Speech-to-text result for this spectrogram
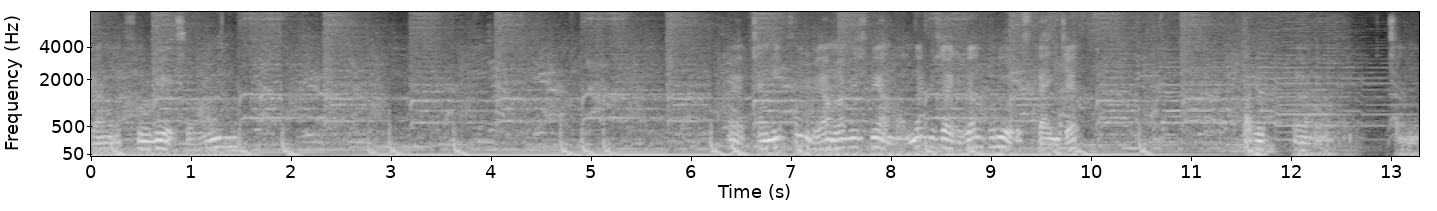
Canı fulluyor şu an. Evet canı fulluyor ama biz bir yandan da güzel güzel vuruyoruz bence. Tabii e, canlı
